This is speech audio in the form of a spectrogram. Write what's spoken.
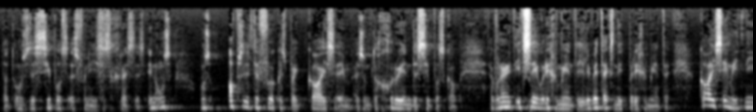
dat ons disippels is van Jesus Christus. En ons ons absolute fokus by KSM is om te groei in disippelskap. Ek wil nou net iets sê oor die gemeente. Julle weet ek's nie by die gemeente. KSM het nie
